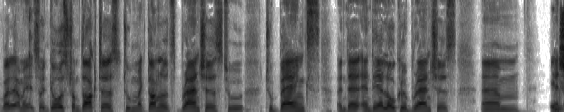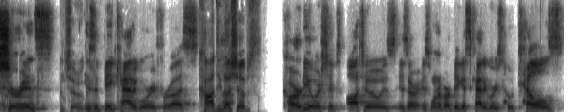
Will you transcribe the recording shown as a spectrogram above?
but I mean, so it goes from doctors to McDonald's branches to to banks and their and their local branches. Um, Insurance and, and, okay. is a big category for us. Car dealerships. Uh, car dealerships, auto is is our is one of our biggest categories. Hotels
